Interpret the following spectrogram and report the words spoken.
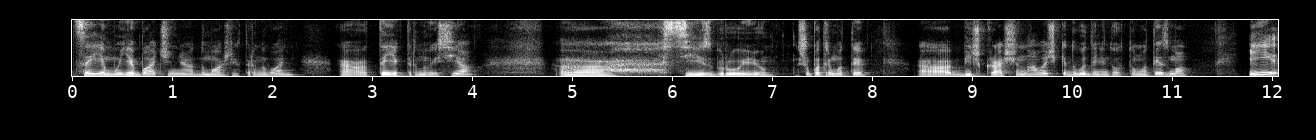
Це є моє бачення домашніх тренувань, е, те, як тренуюсь я е, з цією зброєю, щоб отримати е, більш кращі навички, доведені до автоматизму, і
